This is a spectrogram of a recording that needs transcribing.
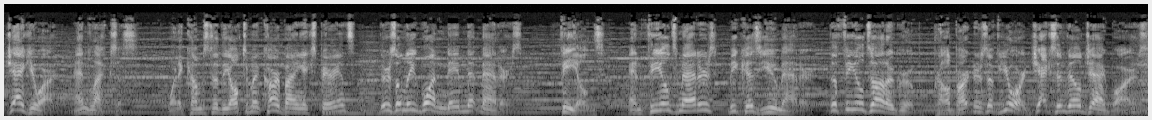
Jaguar, and Lexus. When it comes to the ultimate car buying experience, there's only one name that matters Fields. And Fields matters because you matter. The Fields Auto Group, proud partners of your Jacksonville Jaguars.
